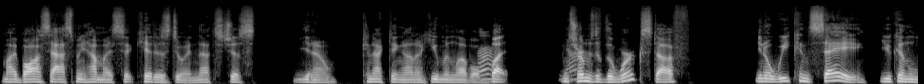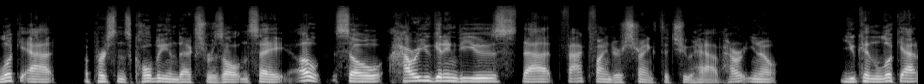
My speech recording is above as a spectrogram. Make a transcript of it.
my boss asked me how my sick kid is doing. That's just, you know, connecting on a human level. Sure. But in yeah. terms of the work stuff, you know, we can say, you can look at a person's Kolbe index result and say, oh, so how are you getting to use that fact finder strength that you have? How, are, you know, you can look at,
